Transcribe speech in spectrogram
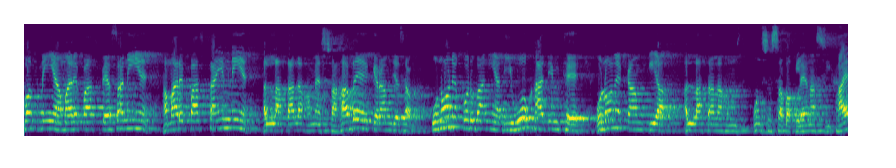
وقت نہیں ہے، ہمارے پاس پیسہ نہیں ہے، ہمارے پاس ٹائم نہیں ہے۔ اللہ تعالیٰ ہمیں صحابہ کرام جیسا انہوں نے قربانیاں دی، وہ خادم تھے، انہوں نے کام کیا۔ اللہ تعالیٰ ہم ان سے سبق لینا سکھائے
